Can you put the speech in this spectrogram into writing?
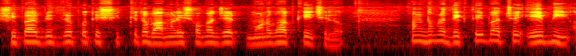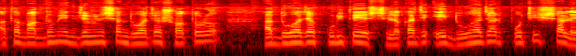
সিপাহী বিদ্রোহের প্রতি শিক্ষিত বাঙালি সমাজের মনোভাব কী ছিল? এবং তোমরা দেখতেই পাচ্ছ এমই অর্থাৎ মাধ্যমিক এক্সামিনেশন দু হাজার সতেরো আর দু হাজার কুড়িতে এসেছিল। কাজে এই দু হাজার পঁচিশ সালে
